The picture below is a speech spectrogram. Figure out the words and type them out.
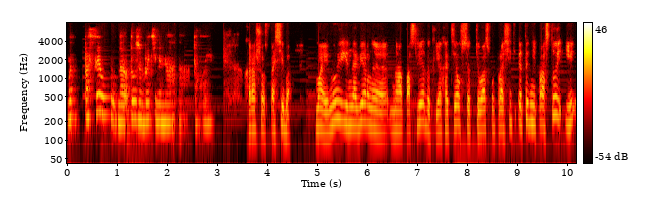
Вот посыл должен быть именно такой. Хорошо, спасибо. Май, ну и, наверное, напоследок я хотел все-таки вас попросить. Это непростой и,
